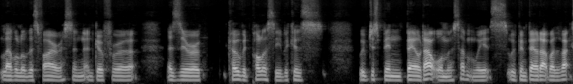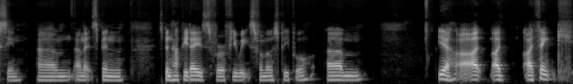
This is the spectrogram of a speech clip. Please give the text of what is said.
level of this virus and, and go for a, a zero COVID policy because we've just been bailed out almost, haven't we? It's we've been bailed out by the vaccine, um, and it's been it's been happy days for a few weeks for most people. Um, yeah, I I I think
